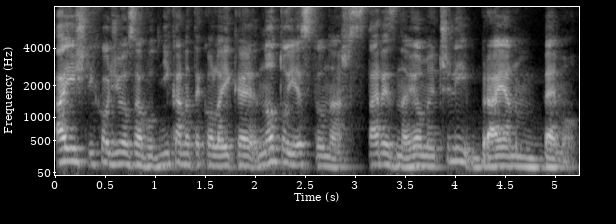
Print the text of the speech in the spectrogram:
A jeśli chodzi o zawodnika na tę kolejkę, no to jest to nasz stary znajomy, czyli Brian Bemo.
